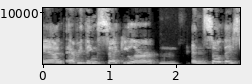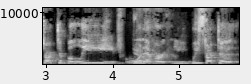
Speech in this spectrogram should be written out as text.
and everything secular mm. and so they start to believe whatever yeah. we start to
